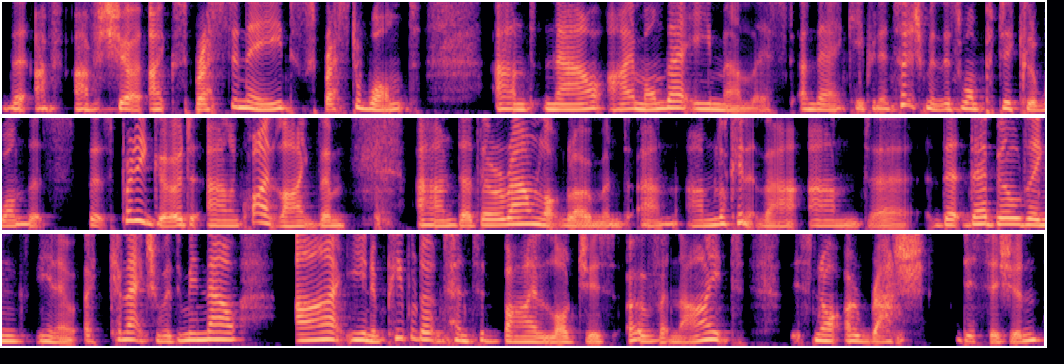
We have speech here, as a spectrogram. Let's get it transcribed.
that I've I've shown, I expressed a need, expressed a want, and now I'm on their email list and they're keeping in touch with me. There's one particular one that's that's pretty good and I quite like them. And uh, they're around Loch Lomond and I'm looking at that and uh, they're, they're building, you know, a connection with me. Now, I, you know, people don't tend to buy lodges overnight. It's not a rash decision.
